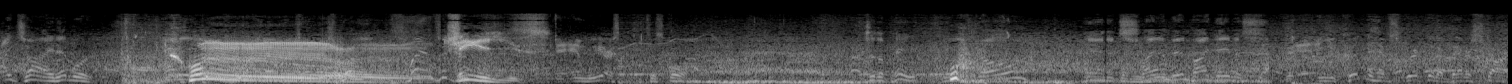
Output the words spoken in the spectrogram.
Right side, Edwards. Mm, Slams it Jeez. And we are to score. to the paint. Go. And it's slammed in by Davis. And you couldn't have scripted a better start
